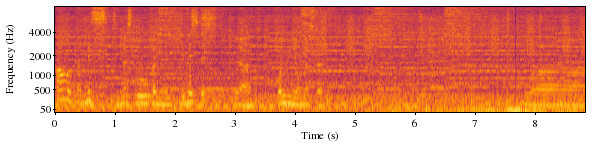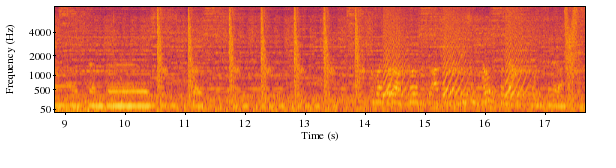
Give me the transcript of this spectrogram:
Oh look, I missed. Mist wolf and You missed it. Yeah, blink and you'll miss it. Blood tempest. Oh my god, I suppose I could use some help for that. Yeah.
